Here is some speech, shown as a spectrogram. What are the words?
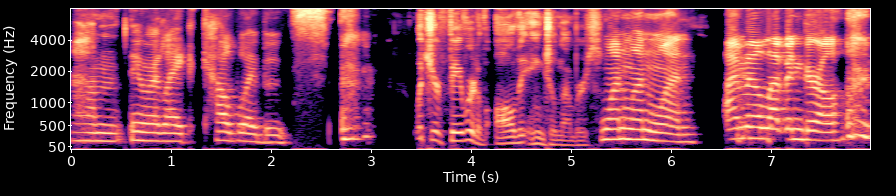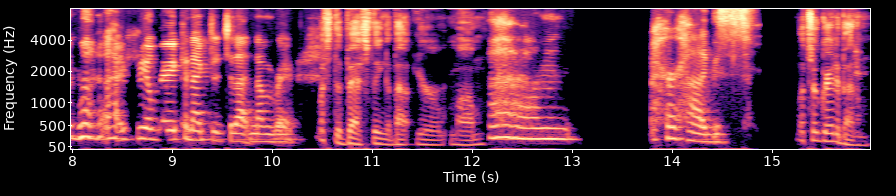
Um, they were like cowboy boots. What's your favorite of all the angel numbers? 111. I'm an 11 girl. I feel very connected to that number. What's the best thing about your mom? Um, her hugs. What's so great about them?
